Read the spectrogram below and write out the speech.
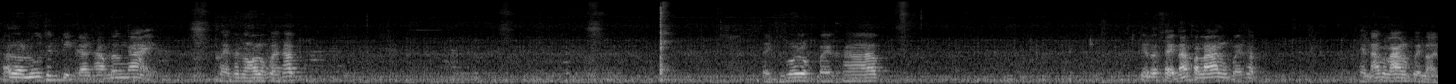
ถ้าเรารู้เทคนิคการทำแล้วง่าย ใส่ขนอลงไปครับ ส่ชูรสลงไปครับเดี๋ยวเราใส่น้ำปลาร้าลงไปครับ ใส่น้ำปลาร้าลงไปหน่อย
